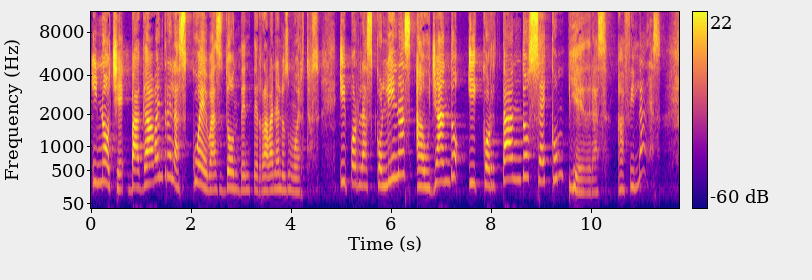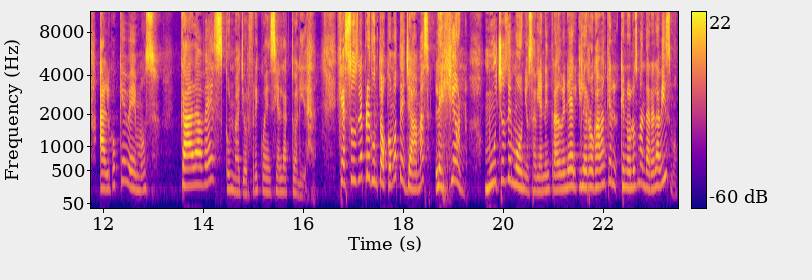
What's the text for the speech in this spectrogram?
y noche vagaba entre las cuevas donde enterraban a los muertos y por las colinas aullando y cortándose con piedras afiladas algo que vemos cada vez con mayor frecuencia en la actualidad. Jesús le preguntó, ¿cómo te llamas? Legión. Muchos demonios habían entrado en él y le rogaban que, no los mandara al abismo.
